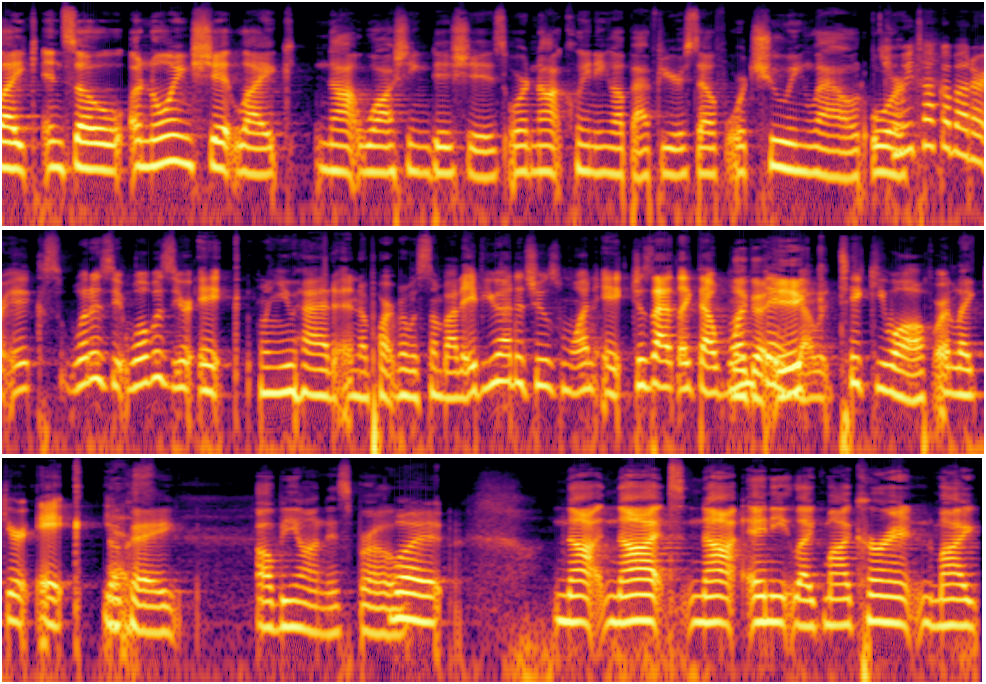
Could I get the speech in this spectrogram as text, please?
Like, and so annoying shit like not washing dishes or not cleaning up after yourself or chewing loud or Can we talk about our icks? What is your what was your ick when you had an apartment with somebody? If you had to choose one ick, just that like that one Like thing that would tick you off or like your ick. Yes. okay, I'll be honest, bro. What? Not not not any like my current my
